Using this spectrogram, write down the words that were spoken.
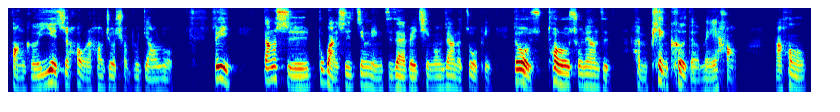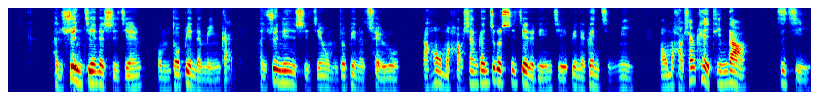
恍隔一夜之后，然后就全部凋落。所以。当时不管是《精灵自在飞》《轻功》这样的作品，都有透露出那样子很片刻的美好，然后很瞬间的时间，我们都变得敏感；很瞬间的时间，我们都变得脆弱。然后我们好像跟这个世界的连接变得更紧密，然后我们好像可以听到自己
